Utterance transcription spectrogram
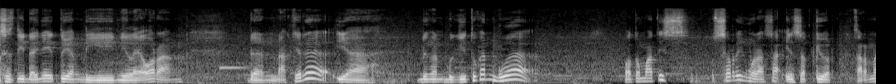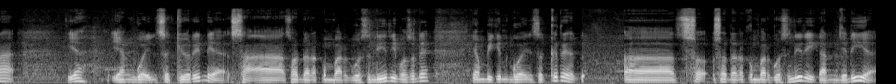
setidaknya itu yang dinilai orang dan akhirnya ya dengan begitu kan gue otomatis sering merasa insecure karena ya yang gue insecurein ya saudara kembar gue sendiri maksudnya yang bikin gue insecure ya uh, so saudara kembar gue sendiri kan. Jadi ya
